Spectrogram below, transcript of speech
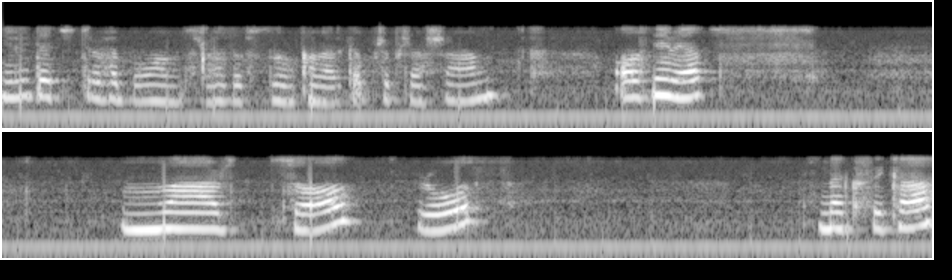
Nie widać trochę, bo mam trochę zepsutą kamerkę, przepraszam. O, z Niemiec. Marco. Rus. Z Meksyka.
